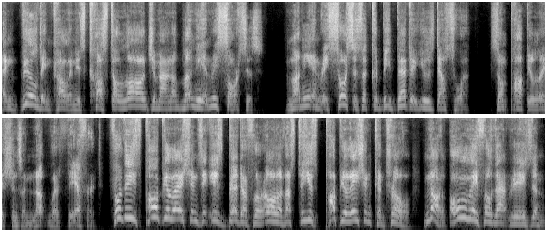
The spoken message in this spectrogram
and building colonies cost a large amount of money and resources. Money and resources that could be better used elsewhere. Some populations are not worth the effort. For these populations, it is better for all of us to use population control, not only for that reason,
